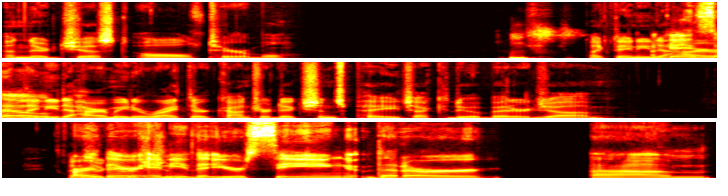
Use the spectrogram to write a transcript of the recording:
and they're just all terrible. like they need okay, to hire. So they need to hire me to write their contradictions page. I could do a better job. Are there Christian. any that you're seeing that are um,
